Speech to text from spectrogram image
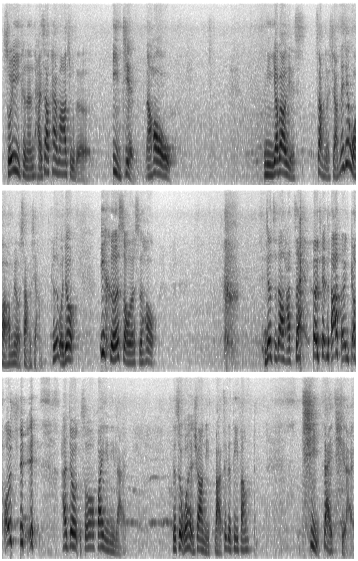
所以可能还是要看妈祖的意见。然后你要不要也上个香？那天我好像没有上香，可是我就一合手的时候，你就知道他在，而且他很高兴。他就说：“欢迎你来，就是我很需要你把这个地方气带起来。”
